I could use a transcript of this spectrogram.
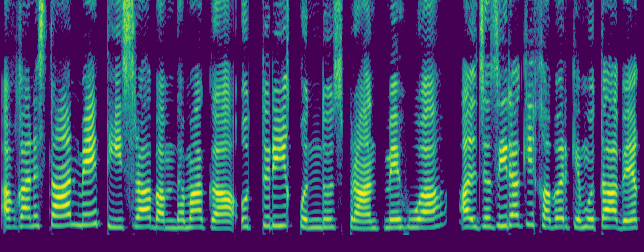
अफ़गानिस्तान में तीसरा बम धमाका उत्तरी कुंदुज प्रांत में हुआ। अल जजीरा की खबर के मुताबिक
